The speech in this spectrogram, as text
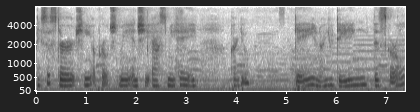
my sister she approached me and she asked me, "Hey, are you gay and are you dating this girl?"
